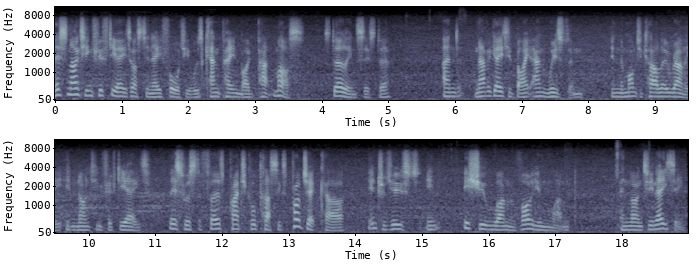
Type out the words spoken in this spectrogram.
This 1958 Austin A40 was campaigned by Pat Moss, Stirling's sister, and navigated by Anne Wisdom in the Monte Carlo Rally in 1958. This was the first Practical Classics project car introduced in Issue 1, Volume 1 in 1980.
